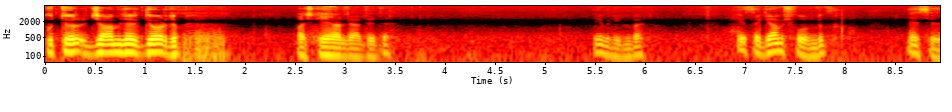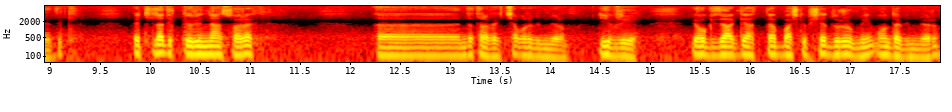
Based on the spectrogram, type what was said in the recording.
bu tür camileri gördüm. Başka yerlerde de. Ne bileyim ben. Neyse gelmiş bulundum. Neyse dedik. Evet Ladik Gölü'nden sonra eee ne tarafa gideceğim onu bilmiyorum. Divriği. Yol güzergahta başka bir şey durur muyum onu da bilmiyorum.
